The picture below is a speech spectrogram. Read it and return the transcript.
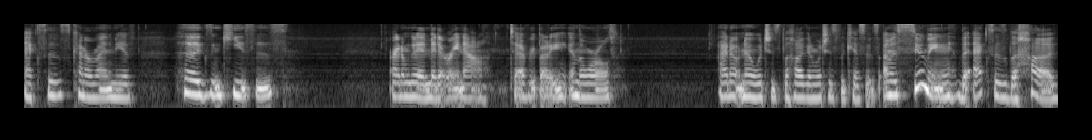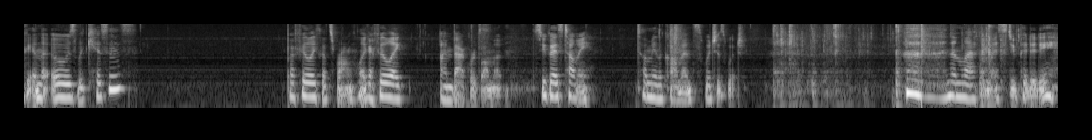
X's kind of remind me of hugs and kisses. All right, I'm going to admit it right now to everybody in the world. I don't know which is the hug and which is the kisses. I'm assuming the X is the hug and the O is the kisses. But I feel like that's wrong. Like, I feel like I'm backwards on that. So you guys tell me. Tell me in the comments which is which. and then laugh at my stupidity.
